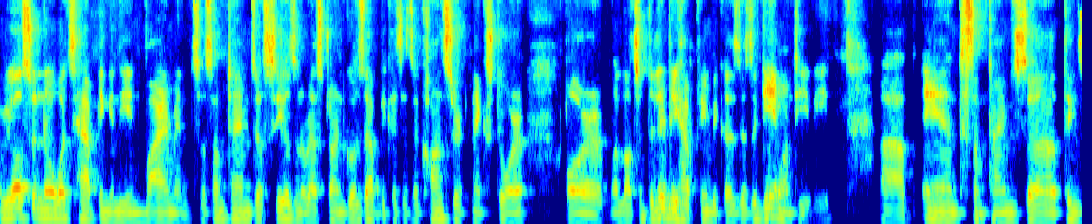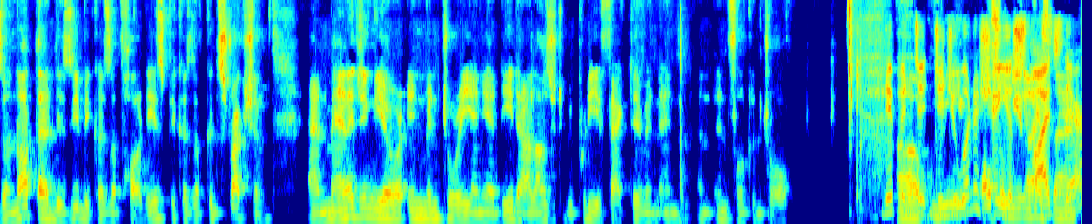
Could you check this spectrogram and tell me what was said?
and we also know what's happening in the environment. So sometimes our sales in a restaurant goes up because there's a concert next door or lots of delivery happening because there's a game on TV. Uh, and sometimes uh, things are not that busy because of holidays, because of construction. And managing your inventory and your data allows you to be pretty effective and, and, and in full control. Nipun, uh, did, did you want to share your slides there?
